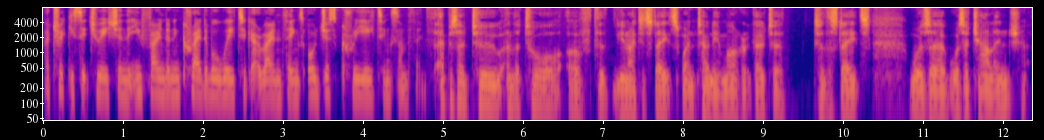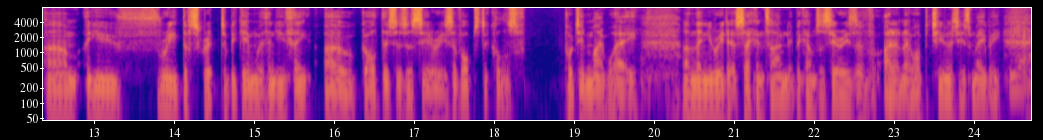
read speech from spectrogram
a tricky situation that you found an incredible way to get around things, or just creating something? Episode two and the tour of the United States when Tony and Margaret go to to the states was a was a challenge. Um, you read the script to begin with, and you think, "Oh God, this is a series of obstacles." Put in my way, and then you read it a second time, and it becomes a series of I don't know opportunities. Maybe yeah.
